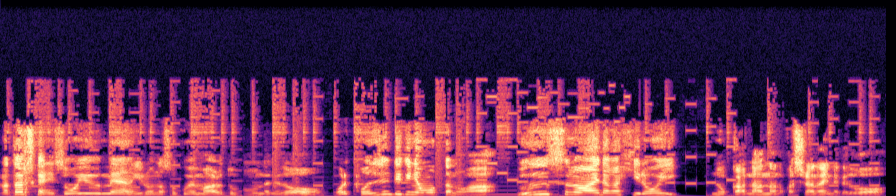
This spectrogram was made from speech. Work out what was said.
まあ確かにそういう面、いろんな側面もあると思うんだけど、俺個人的に思ったのは、ブースの間が広いのか何なのか知らないんだけど、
